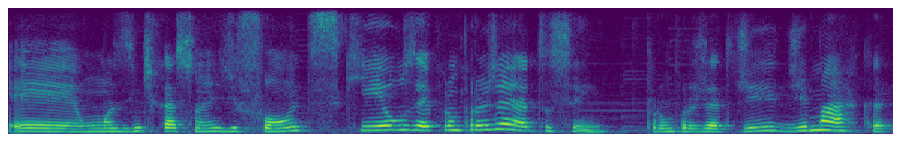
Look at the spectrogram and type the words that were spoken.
é, umas indicações de fontes que eu usei para um projeto, assim, para um projeto de, de marca.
